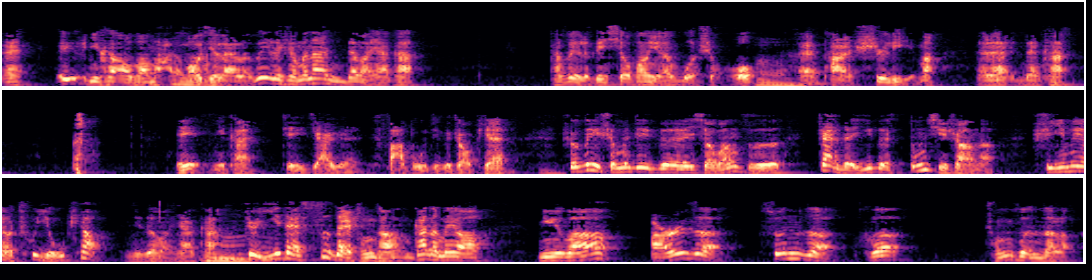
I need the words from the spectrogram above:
哎哎，你看奥巴马跑起来了，为了什么呢？你再往下看，他为了跟消防员握手，哎，怕失礼嘛。来来，你再看，哎，你看这一家人发布这个照片，说为什么这个小王子站在一个东西上呢？是因为要出邮票。你再往下看，这一代四代同堂，你看到没有？女王、儿子、孙子和重孙子了。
